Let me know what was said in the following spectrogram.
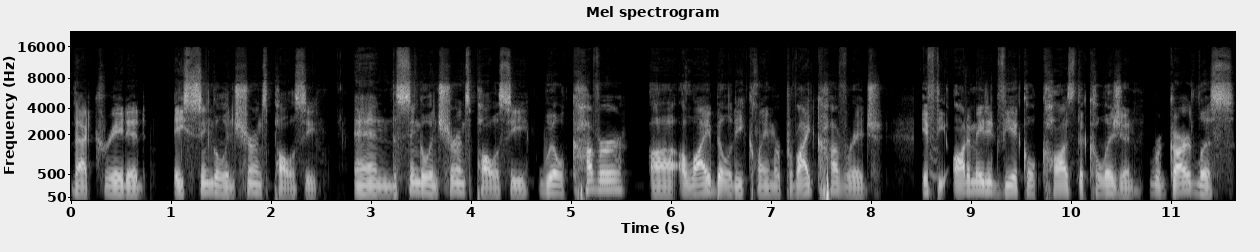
that created a single insurance policy. And the single insurance policy will cover uh, a liability claim or provide coverage if the automated vehicle caused the collision, regardless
